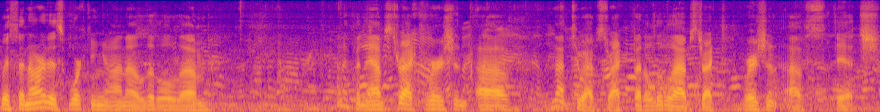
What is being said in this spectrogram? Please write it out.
with an artist working on a little um, kind of an abstract version of not too abstract, but a little abstract version of Stitch,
